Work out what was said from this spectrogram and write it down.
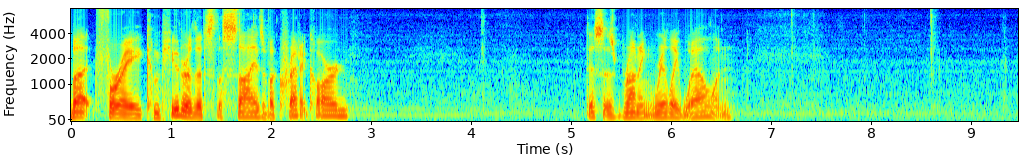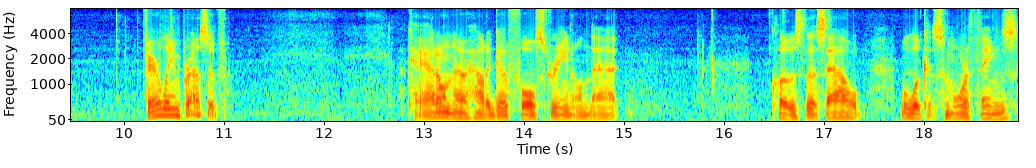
But for a computer that's the size of a credit card, this is running really well and fairly impressive. Okay, I don't know how to go full screen on that. Close this out. We'll look at some more things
